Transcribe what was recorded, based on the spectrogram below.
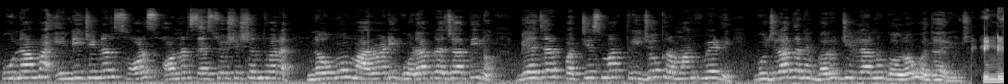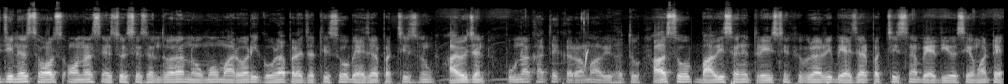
પૂનામાં ઇન્ડિજિનસ હોર્સ ઓનર્સ એસોસિએશન દ્વારા નવમો મારવાડી ઘોડા પ્રજાતિનો બે હજાર પચીસમાં ત્રીજો ક્રમાંક મેળવી ગુજરાત અને ભરૂચ જિલ્લાનું ગૌરવ વધાર્યું છે. ઇન્ડિજિનસ હોર્સ ઓનર્સ એસોસિએશન દ્વારા નવમો મારવાડી ઘોડા પ્રજાતિ શો બે હજાર પચીસનું આયોજન પૂના ખાતે કરવામાં આવ્યું હતું. આ શો બાવીસ અને ત્રેવીસમી ફેબ્રુઆરી બે હજાર પચીસના બે દિવસીય માટે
